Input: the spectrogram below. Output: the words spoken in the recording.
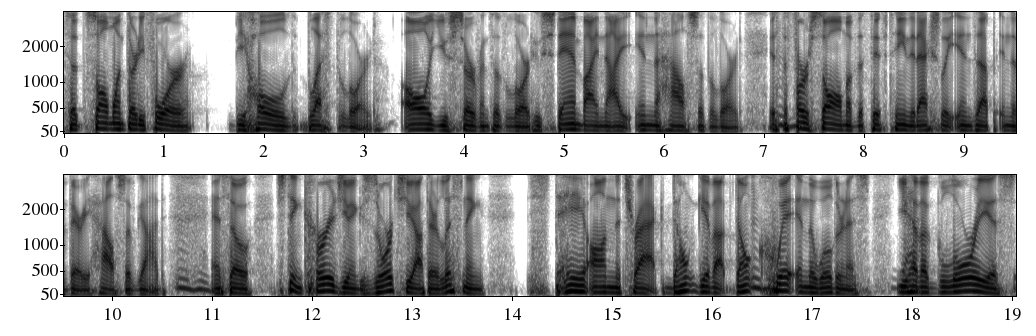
so psalm 134 behold bless the lord all you servants of the lord who stand by night in the house of the lord. It's the mm-hmm. first psalm of the 15 that actually ends up in the very house of god. Mm-hmm. And so just to encourage you exhort you out there listening stay on the track. Don't give up. Don't mm-hmm. quit in the wilderness. You Yeah. have a glorious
